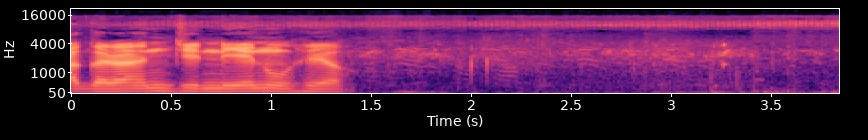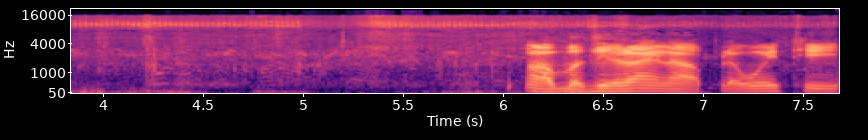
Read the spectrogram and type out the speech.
આગળ અંજીર ને એનું છે. આ બધી રાયણ આપણે ઓયથી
